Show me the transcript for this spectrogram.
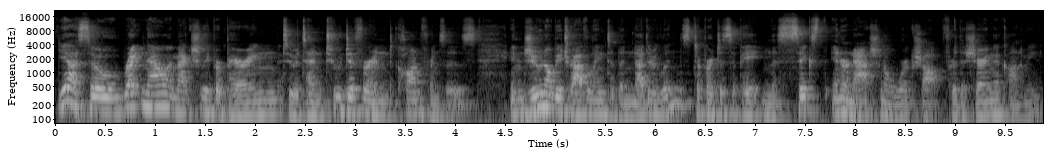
Yeah, so right now I'm actually preparing to attend two different conferences. In June, I'll be traveling to the Netherlands to participate in the sixth international workshop for the sharing economy.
